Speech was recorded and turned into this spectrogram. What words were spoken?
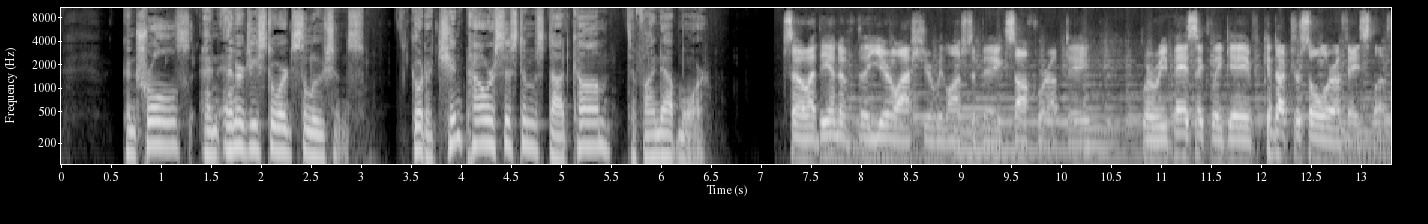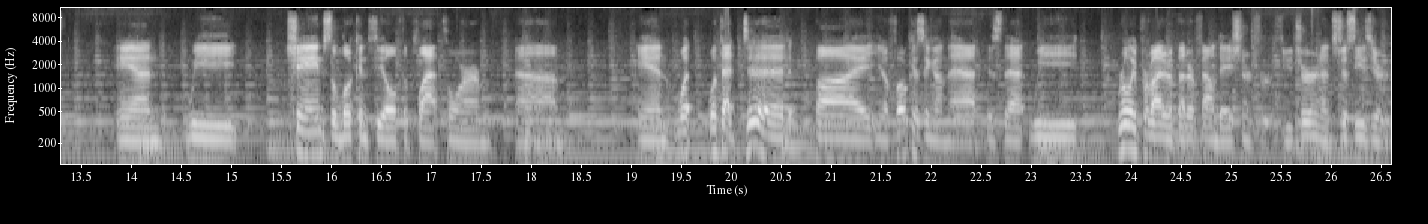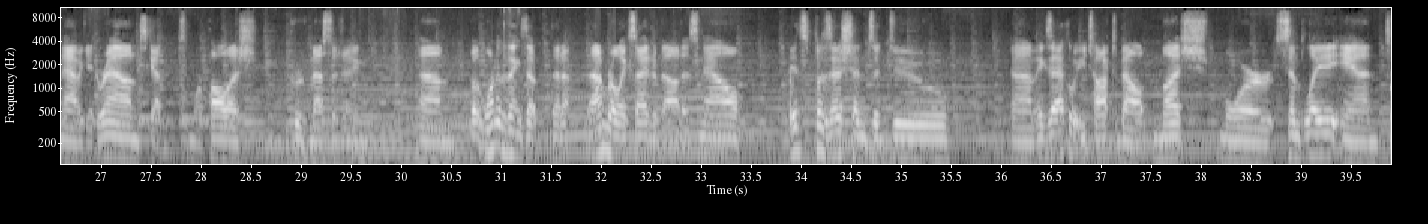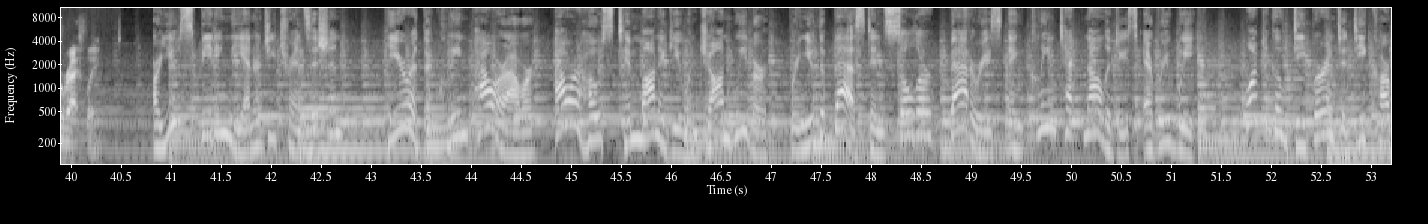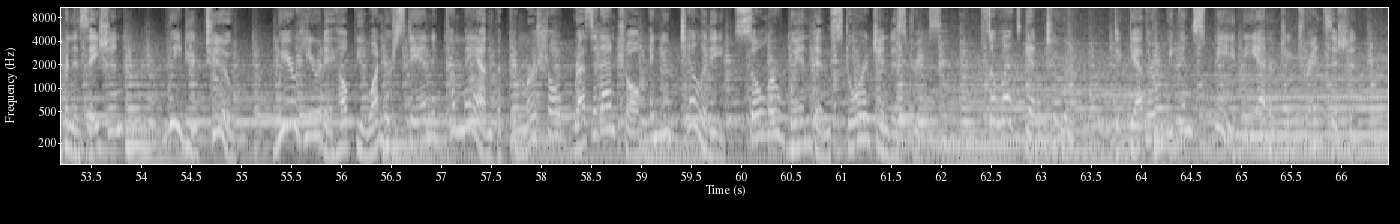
controls, and energy storage solutions. Go to chintpowersystems.com to find out more. So, at the end of the year last year, we launched a big software update where we basically gave Conductor Solar a facelift. And we changed the look and feel of the platform. Um, and what, what that did by you know focusing on that is that we really provided a better foundation for the future, and it's just easier to navigate around. It's got some more polish, improved messaging. Um, but one of the things that, that I'm really excited about is now it's positioned to do um, exactly what you talked about, much more simply and directly. Are you speeding the energy transition? Here at the Clean Power Hour, our hosts Tim Montague and John Weaver bring you the best in solar, batteries, and clean technologies every week. Want to go deeper into decarbonization? We do too. We're here to help you understand and command the commercial, residential, and utility solar, wind, and storage industries. So let's get to it. Together, we can speed the energy transition.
